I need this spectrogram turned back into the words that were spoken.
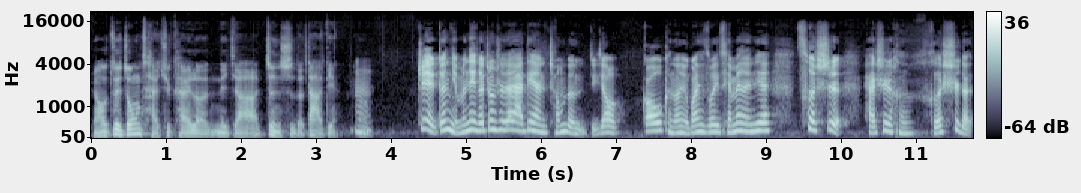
然后最终才去开了那家正式的大店。嗯，这也跟你们那个正式在大店成本比较。高可能有关系，所以前面的那些测试还是很合适的。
